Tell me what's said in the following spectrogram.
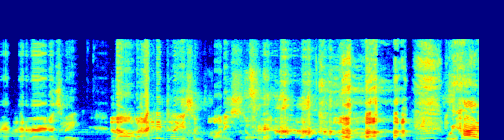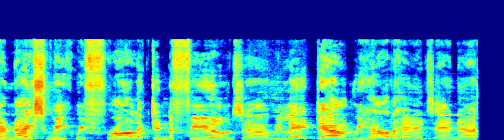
I had a very nice week. No, but I can tell you some funny stories. we had a nice week. We frolicked in the fields. Uh, we laid down. We held hands, and uh,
